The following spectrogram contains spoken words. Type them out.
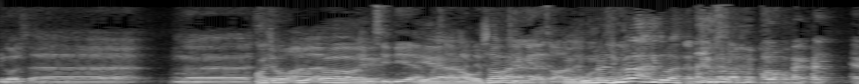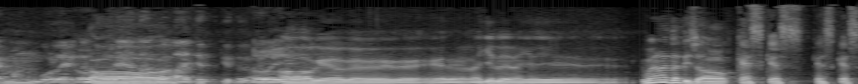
nggak usah Oh, nge-sewa coba- oh, MC dia. iya, ada nggak usah lah. bridging ya. Nggak guna juga lah gitu lah. Kalau kepepet emang boleh kalau Oh. saya tanpa budget gitu. Oh, iya. Oh, Oke oke oke oke. Lanjut deh lanjut. lanjut. Gimana tadi soal cash cash cash cash?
